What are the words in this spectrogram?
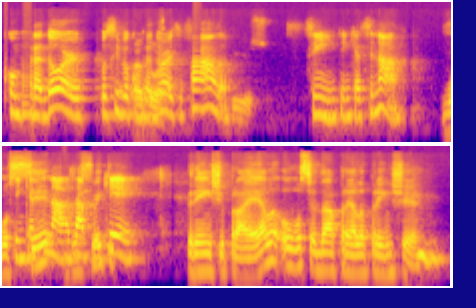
Comprador? Possível comprador, comprador você fala? Isso. Sim, tem que assinar. Você, tem que assinar, sabe por quê? Preenche para ela ou você dá para ela preencher? Uhum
